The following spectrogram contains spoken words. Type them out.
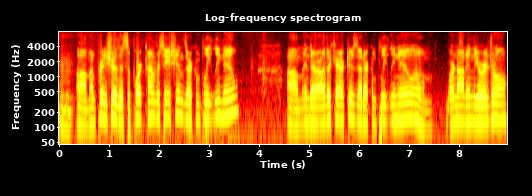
Mhm. Um, I'm pretty sure the support conversations are completely new, um, and there are other characters that are completely new. Um, we're not in the original.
